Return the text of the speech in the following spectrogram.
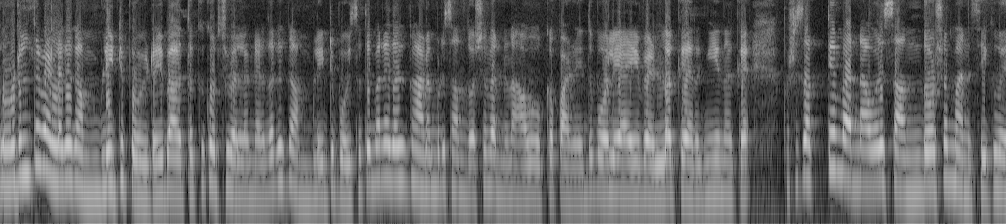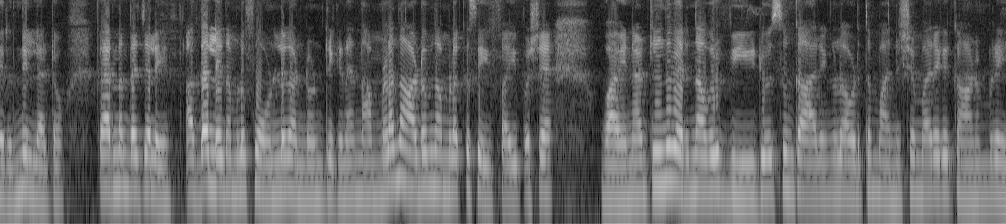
റോഡിലത്തെ വെള്ളമൊക്കെ കംപ്ലീറ്റ് പോയിട്ടോ? ഈ ഭാഗത്തൊക്കെ കുറച്ച് വെള്ളം ഉണ്ടായിരുന്നു. അതൊക്കെ കംപ്ലീറ്റ് പോയി. സത്യം പറഞ്ഞാൽ ഇതൊക്കെ കാണുമ്പോൾ ഒരു സന്തോഷം വരണം. ആവും ഒക്കെ പഴയതുപോലെയായി വെള്ളമൊക്കെ ഇറങ്ങി എന്നൊക്കെ. പക്ഷെ സത്യം പറഞ്ഞാൽ ആ ഒരു സന്തോഷം മനസ്സിലേക്ക് വരുന്നില്ല കേട്ടോ. കാരണം എന്താ വെച്ചാലേ അതല്ലേ നമ്മൾ ഫോണിൽ കണ്ടുകൊണ്ടിരിക്കണേ നമ്മളെ നാടും നമ്മളൊക്കെ സേഫായി പക്ഷേ വയനാട്ടിൽ നിന്ന് വരുന്ന ആ ഒരു വീഡിയോസും കാര്യങ്ങളും അവിടുത്തെ മനുഷ്യന്മാരെയൊക്കെ കാണുമ്പോഴേ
